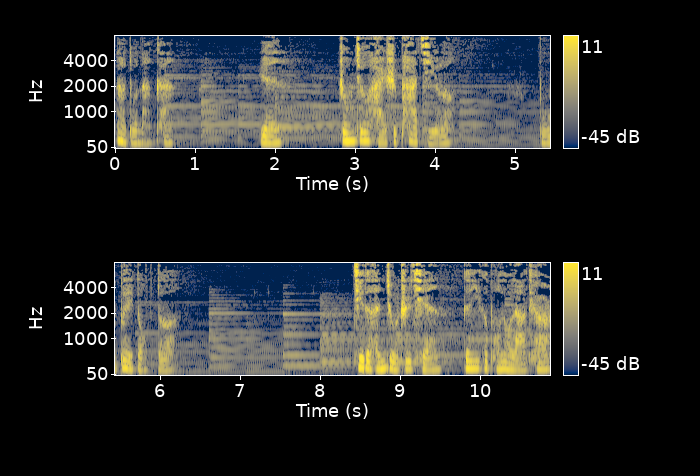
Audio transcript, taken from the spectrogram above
那多难堪。人，终究还是怕极了，不被懂得。记得很久之前跟一个朋友聊天儿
